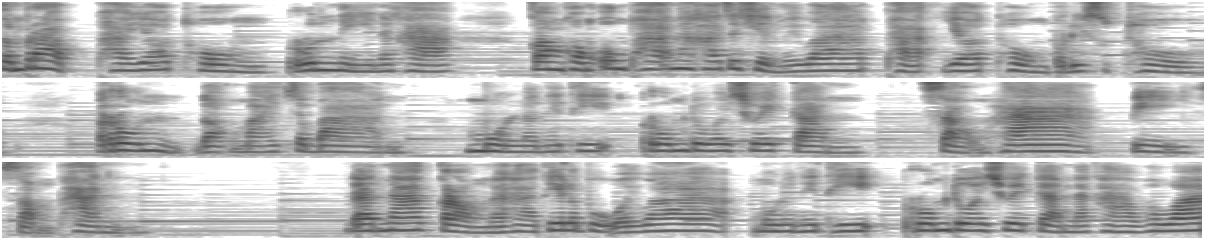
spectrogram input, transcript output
สำหรับพระยอดธงรุ่นนี้นะคะ กล่องขององค์พระนะคะจะเขียนไว้ว่าพระยอดธงบริสุทธโธ รุ่นดอกไม้จบาน มูลนิธิร่วมด้วยช่วยกัน เสาห้าปี 2000 ด้านหน้ากล่องนะคะที่ระบุไว้ว่ามูลนิธิร่วมด้วยช่วยกันนะคะ เพราะว่า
